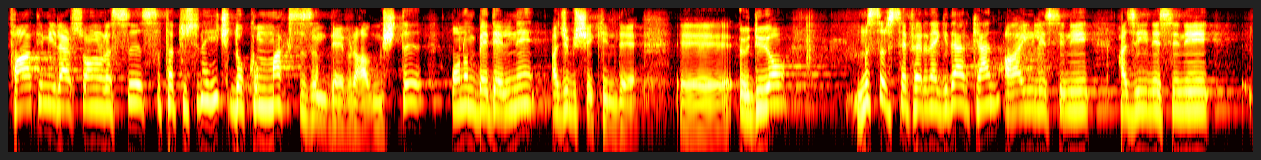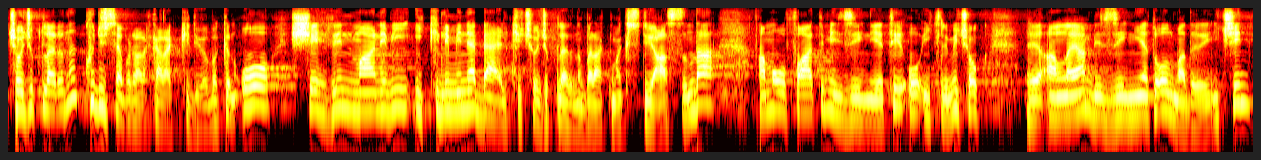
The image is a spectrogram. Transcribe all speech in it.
Fatimiler sonrası statüsüne hiç dokunmaksızın devralmıştı. Onun bedelini acı bir şekilde e, ödüyor. Mısır seferine giderken ailesini, hazinesini, çocuklarını Kudüs'e bırakarak gidiyor. Bakın o şehrin manevi iklimine belki çocuklarını bırakmak istiyor aslında. Ama o Fatimi zihniyeti o iklimi çok e, anlayan bir zihniyet olmadığı için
